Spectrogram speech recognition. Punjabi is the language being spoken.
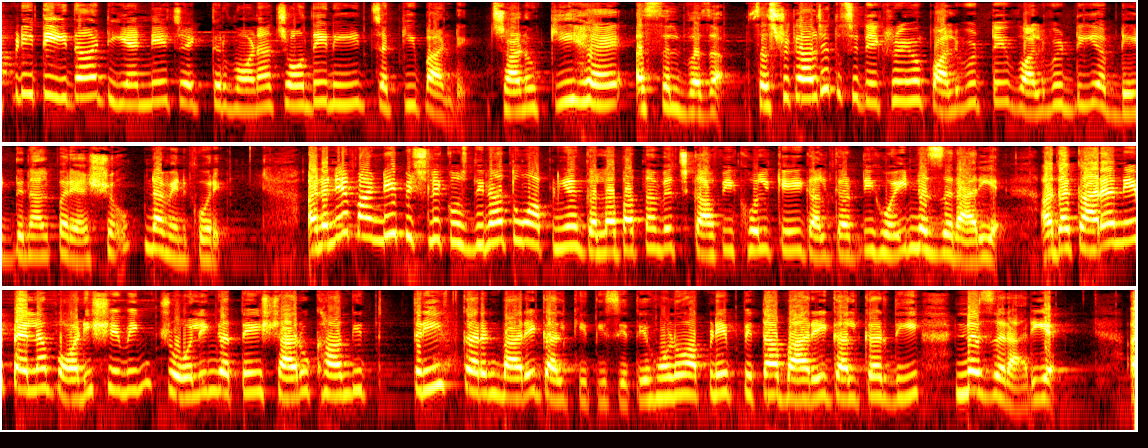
ਆਪਣੀ ਧੀ ਦਾ ਡੀਐਨਏ ਚੈੱਕ ਕਰਵਾਉਣਾ ਚਾਹੁੰਦੇ ਨੇ ਚੱਕੀ ਪਾਂਡੇ। ਜਾਣੋ ਕੀ ਹੈ ਅਸਲ ਵਜ੍ਹਾ ਸਤਿ ਸ਼੍ਰੀ ਅਕਾਲ ਜੀ, ਤੁਸੀਂ ਦੇਖ ਰਹੇ ਹੋ ਬਾਲੀਵੁੱਡ ਤੇ ਬਾਲੀਵੁੱਡ ਦੀ ਅਪਡੇਟ ਦੇ ਨਾਲ ਭਰਿਆ ਸ਼ੋਅ ਨਵੀਨ ਕੋਰੇ ਅਨਨਿਆ ਪਾਂਡੇ ਪਿਛਲੇ ਕੁਝ ਦਿਨਾਂ ਤੋਂ ਆਪਣੀਆਂ ਗੱਲਾਂ-ਬਾਤਾਂ ਵਿੱਚ ਕਾਫੀ ਖੁੱਲ ਕੇ ਗੱਲ ਕਰਦੀ ਹੋਈ ਨਜ਼ਰ ਆ ਰਹੀ ਹੈ। ਅਦਾਕਾਰਾ ਨੇ ਪਹਿਲਾਂ ਬੋਡੀ ਸ਼ੇਮਿੰਗ ਟ੍ਰੋਲਿੰਗ ਅਤੇ ਸ਼ਾਹਰੁਖ ਖਾਨ ਦੀ ਤਾਰੀਫ ਕਰਨ ਬਾਰੇ ਗੱਲ ਕੀਤੀ ਸੀ ਤੇ ਹੁਣ ਉਹ ਆਪਣੇ ਪਿਤਾ ਬਾਰੇ ਗੱਲ ਕਰਦੀ ਨਜ਼ਰ ਆ ਰਹੀ ਹੈ।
